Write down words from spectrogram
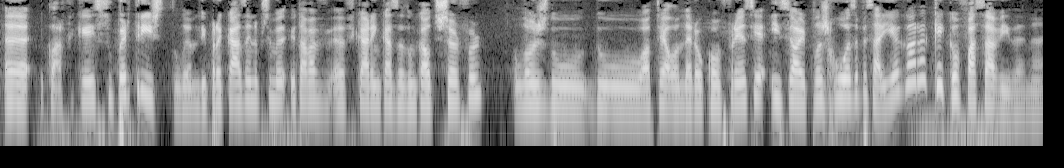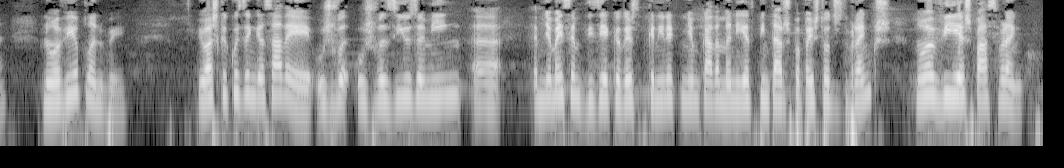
Uh, claro, fiquei super triste. Lembro de ir para casa, ainda por cima, eu estava a ficar em casa de um couchsurfer, longe do, do hotel onde era a conferência, e se olho pelas ruas a pensar, e agora o que é que eu faço à vida, não é? Não havia plano B. Eu acho que a coisa engraçada é, os, os vazios a mim, uh, a minha mãe sempre dizia que eu desde pequenina tinha um bocado a mania de pintar os papéis todos de brancos, não havia espaço branco.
